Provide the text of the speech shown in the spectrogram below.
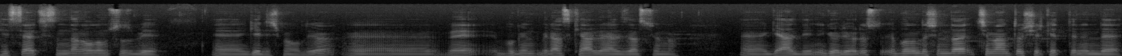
hisse açısından olumsuz bir gelişme oluyor ve bugün biraz kar realizasyonu geldiğini görüyoruz. E, bunun dışında çimento şirketlerinde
